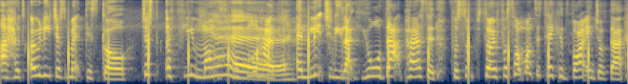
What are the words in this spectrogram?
I had only just met this girl just a few months Yeah. beforehand, and literally like you're that person. For so, so for someone to take advantage of that,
